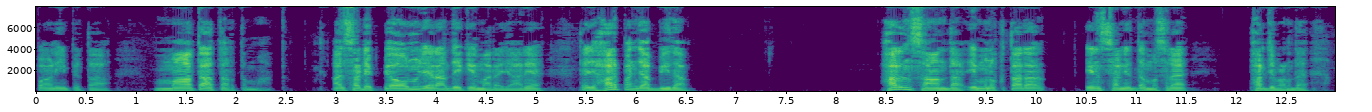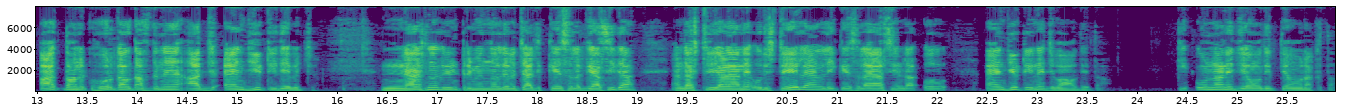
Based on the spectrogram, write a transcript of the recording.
ਪਾਣੀ ਪਿਤਾ, ਮਾਤਾ ਧਰਤ ਮਾਤ ਅੱਜ ਸਾਡੇ ਪਿਓ ਨੂੰ ਜ਼ਹਿਰਾਂ ਦੇ ਕੇ ਮਾਰਿਆ ਜਾ ਰਿਹਾ ਤੇ ਅੱਜ ਹਰ ਪੰਜਾਬੀ ਦਾ, ਹਰ ਇਨਸਾਨ ਦਾ, ਇਹ ਮਨੁੱਖਤਾ ਦਾ, ਇਨਸਾਨੀਅਤ ਦਾ ਮਸਲਾ ਹੈ, ਫਰਜ਼ ਬਣਦਾ ਅੱਜ ਤੁਹਾਨੂੰ ਇੱਕ ਹੋਰ ਗੱਲ ਦੱਸ ਦਿੰਦੇ ਆ ਅੱਜ ਐਨਜੀਟੀ ਦੇ ਵਿੱਚ, ਨੈਸ਼ਨਲ ਗ੍ਰੀਨ ਟ੍ਰਿਬਿਊਨਲ ਦੇ ਵਿੱਚ ਅੱਜ ਕੇਸ ਲੱਗਿਆ ਸੀਗਾ। ਇੰਡਸਟਰੀ ਵਾਲਿਆਂ ਨੇ ਉਹਦੀ ਸਟੇ ਲੈਣ ਲਈ ਕੇਸ ਲਾਇਆ ਸੀ, ਇੰਡਾ- ਉਹ ਐਨਜੀਟੀ ਨੇ ਜਵਾਬ ਦਿੱਤਾ ਕਿ ਉਹਨਾਂ ਨੇ ਜਿਉਂ ਦੀ ਤਿਉਂ ਰੱਖਤਾ।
